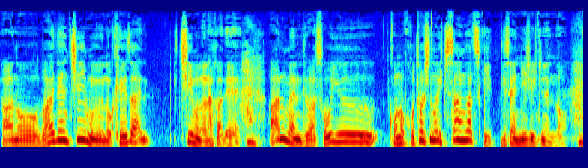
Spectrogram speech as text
あの、バイデンチームの経済、チームの中で、はい、ある面ではそういう、この今年の1、3月期、2021年の、はい、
